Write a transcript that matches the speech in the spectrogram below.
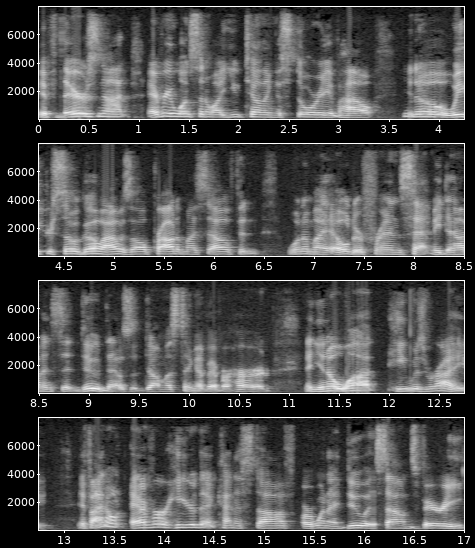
If there's not every once in a while you telling a story of how, you know, a week or so ago I was all proud of myself and one of my elder friends sat me down and said, "Dude, that was the dumbest thing I've ever heard." And you know what? He was right. if I don't ever hear that kind of stuff, or when I do, it sounds very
